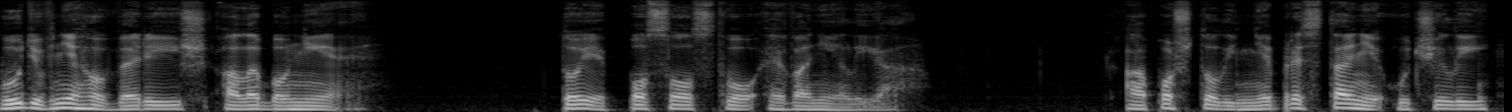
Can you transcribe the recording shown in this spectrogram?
Buď v neho veríš, alebo nie. To je posolstvo Evanielia. Apoštoli neprestajne učili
